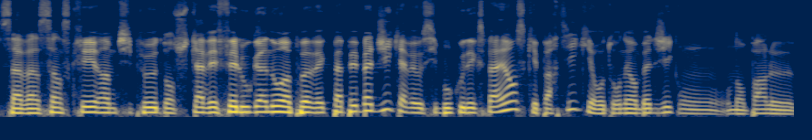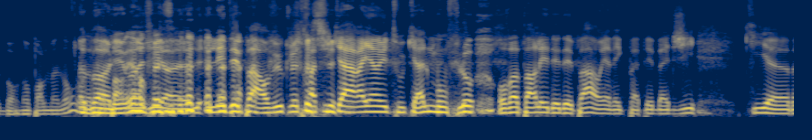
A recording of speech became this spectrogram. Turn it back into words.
Ça va s'inscrire un petit peu dans ce qu'avait fait Lugano un peu avec Papé Badji, qui avait aussi beaucoup d'expérience, qui est parti, qui est retourné en Belgique. On, on en parle, bon, on en parle maintenant. on Ah bah en euh, les départs, vu que le trafic aérien est tout calme, mon Flo, on va parler des départs, oui, avec Papé Badji, qui, euh,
